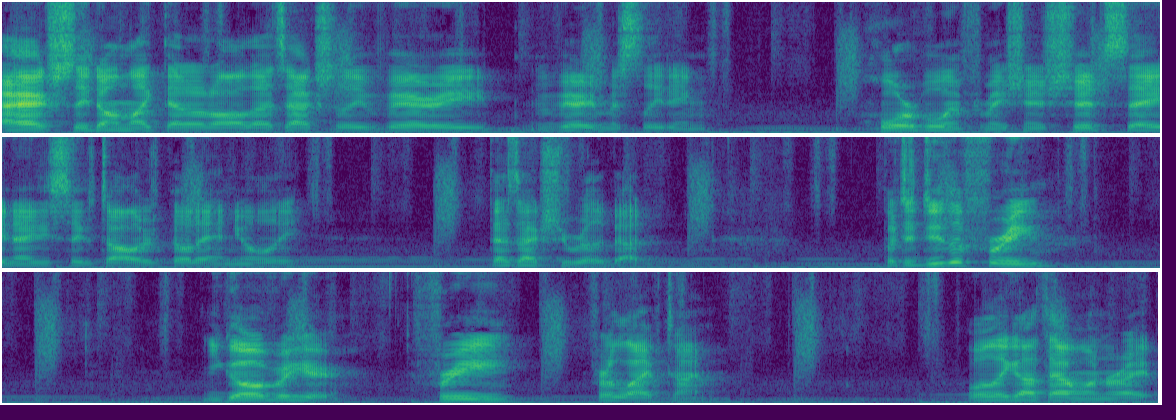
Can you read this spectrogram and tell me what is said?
I actually don't like that at all. That's actually very, very misleading. Horrible information. It should say $96 billed annually. That's actually really bad. But to do the free, you go over here. Free for lifetime. Well, they got that one right.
